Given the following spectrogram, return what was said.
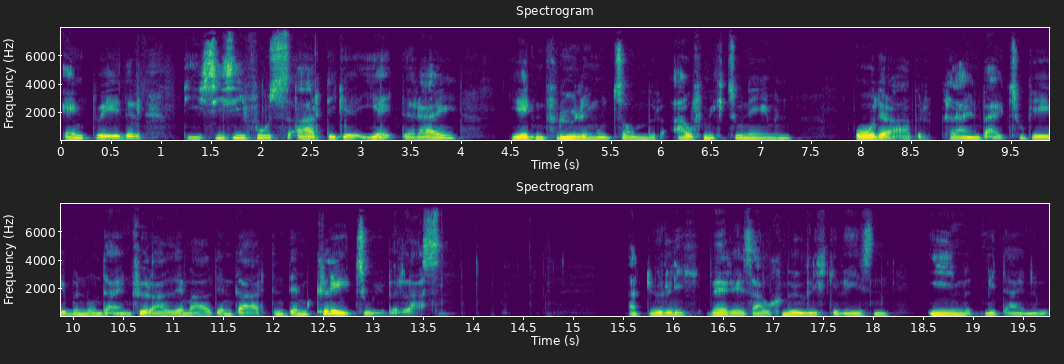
entweder die Sisyphusartige Jäterei jeden Frühling und Sommer auf mich zu nehmen oder aber klein beizugeben und ein für allemal den Garten dem Klee zu überlassen. Natürlich wäre es auch möglich gewesen, ihm mit einem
